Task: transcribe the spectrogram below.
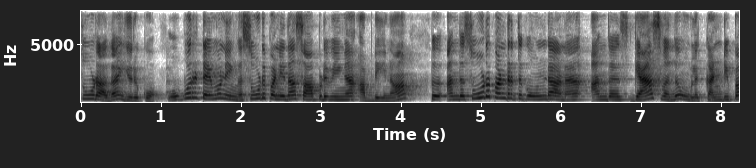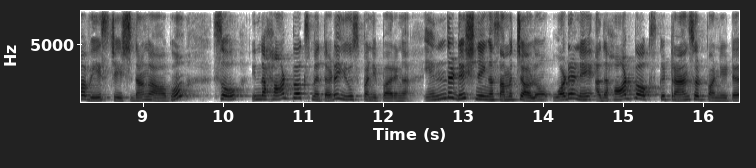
சூடாக தான் இருக்கும். ஒவ்வொரு டைமும் நீங்கள் சூடு பண்ணி தான் சாப்பிடுவீங்க அப்படின்னா அந்த சூடு பண்ணுறதுக்கு உண்டான அந்த கேஸ் வந்து உங்களுக்கு கண்டிப்பாக வேஸ்டேஜ் தாங்க ஆகும். ஸோ இந்த ஹாட் பாக்ஸ் மெத்தடை யூஸ் பண்ணி பாருங்கள் எந்த டிஷ் நீங்கள் சமைச்சாலும் உடனே அதை ஹாட் பாக்ஸ்க்கு ட்ரான்ஸ்ஃபர் பண்ணிவிட்டு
